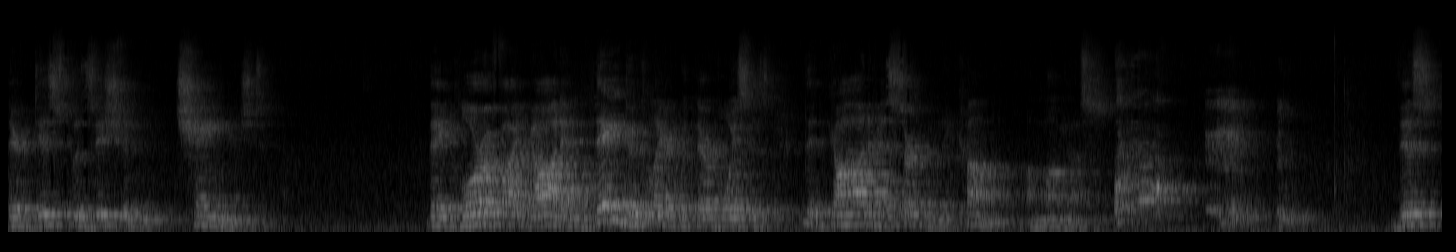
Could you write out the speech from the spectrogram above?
Their disposition changed. They glorified God, and they declared with their voices that God has certainly come among us. This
